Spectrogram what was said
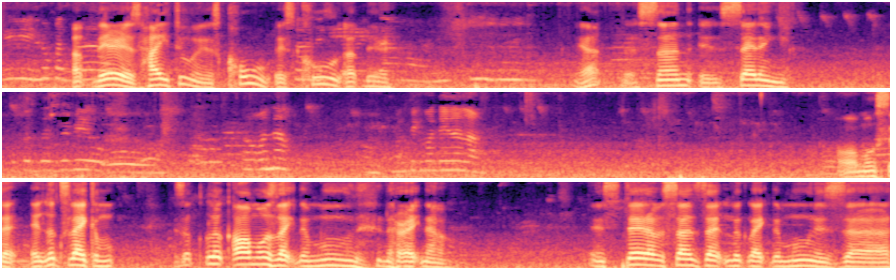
Hey, look at Up that. there is high too, and it's cool. It's Sun cool up there. Mhm. Yeah, the sun is setting. Look at that, baby. Oh. Oo na. Oh, Konting-konti na lang. Oh, almost set. It looks like a, look almost like the moon right now. Instead of sunset, look like the moon is. Uh,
